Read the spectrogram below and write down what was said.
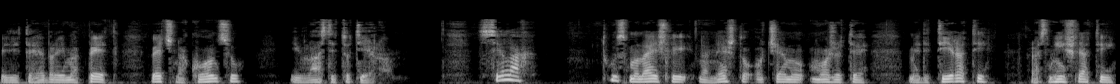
vidite Hebrajima pet, već na koncu i vlastito tijelo. Selah, tu smo naišli na nešto o čemu možete meditirati, razmišljati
